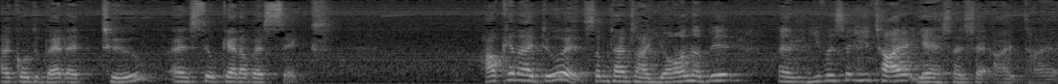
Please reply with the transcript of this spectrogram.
I go to bed at 2 and still get up at 6. How can I do it? Sometimes I yawn a bit and Eva said, You tired? Yes, I said, I'm tired.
